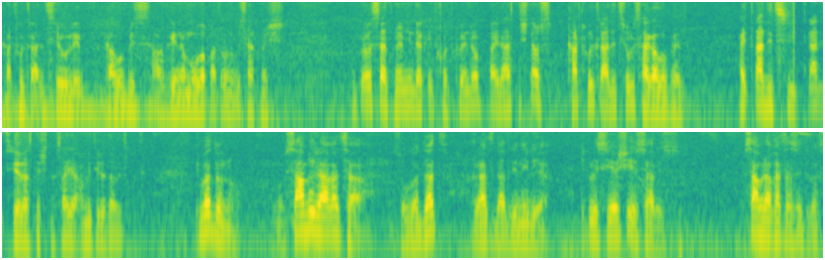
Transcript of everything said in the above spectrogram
ქართულ ტრადიციული გალობის აღდგენა მოვლა პატრონობის საქმეში. უპირველესად მე მინდა კითხო თქვენ რომ აი რას ნიშნავს ქართული ტრადიციული საგალობელი? აი ტრადიცი ტრადიცია რას ნიშნავს? აი ამით რა დავიწყოთ. ბატონო, სამი რაღაცა ზოგადად რაც დადგენილია ეკლესიაში ეს არის სამ რაღაცაზე დგას.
